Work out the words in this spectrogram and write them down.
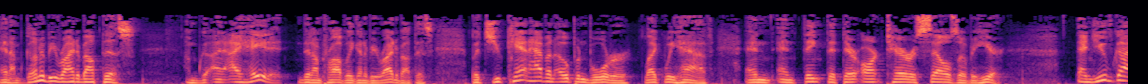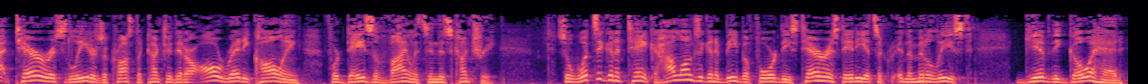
And I'm going to be right about this. I'm, I hate it that I'm probably going to be right about this, but you can't have an open border like we have and, and think that there aren't terrorist cells over here. And you've got terrorist leaders across the country that are already calling for days of violence in this country. So what's it going to take? How long is it going to be before these terrorist idiots in the Middle East give the go ahead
